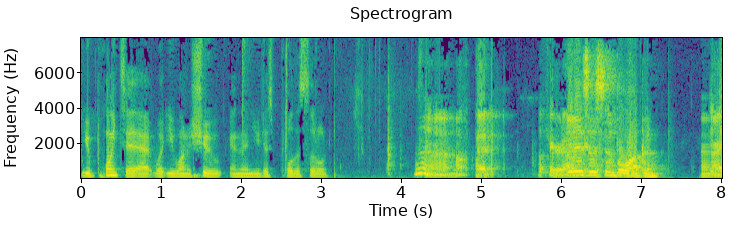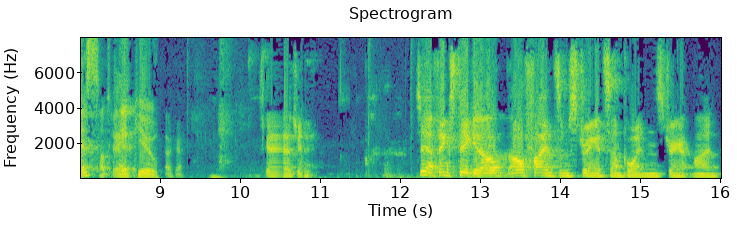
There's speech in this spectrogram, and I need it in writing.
you point it at what you want to shoot, and then you just pull this little. Ah, okay. I'll figure it out. It is a simple weapon. All It right, is? I'll take Thank it. you. Okay. Gotcha. So yeah, thanks. Take it. I'll I'll find some string at some point and string up mine.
